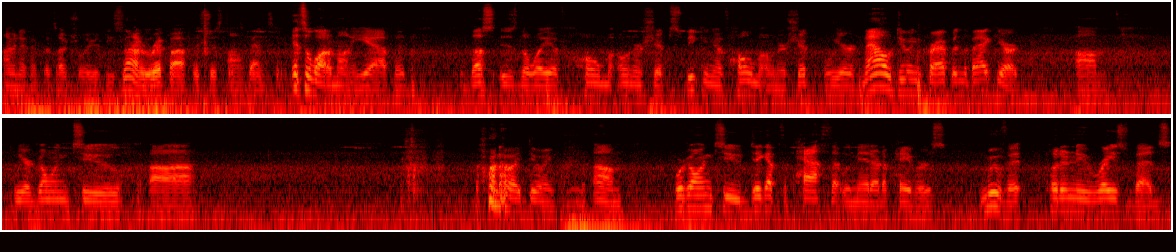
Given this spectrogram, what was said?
I mean, I think that's actually a decent. It's not a deal. rip off. It's just Um, expensive. It's a lot of money, yeah, but thus is the way of home ownership. Speaking of home ownership, we are now doing crap in the backyard. Um, we are going to. Uh, what am I doing? Um, we're going to dig up the path that we made out of pavers, move it, put in new raised beds,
